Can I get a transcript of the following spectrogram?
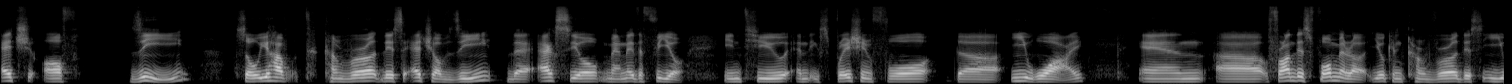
h of z. So you have to convert this h of z, the axial magnetic field, into an expression for the Ey. And uh, from this formula, you can convert this, e,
